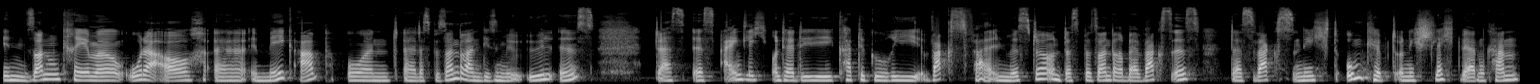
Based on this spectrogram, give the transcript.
in Sonnencreme oder auch äh, im Make-up. Und äh, das Besondere an diesem Öl ist, dass es eigentlich unter die Kategorie Wachs fallen müsste. Und das Besondere bei Wachs ist, dass Wachs nicht umkippt und nicht schlecht werden kann.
